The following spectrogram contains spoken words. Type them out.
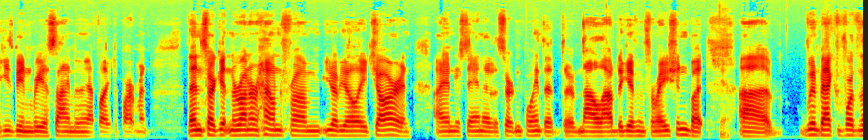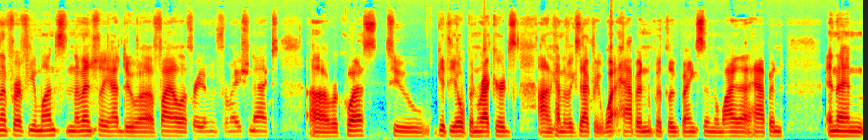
he's being reassigned in the athletic department. Then start getting the runaround from UWLHR, and I understand at a certain point that they're not allowed to give information, but yeah. uh, went back and forth with them for a few months, and eventually had to uh, file a Freedom of Information Act uh, request to get the open records on kind of exactly what happened with Luke Bankston and why that happened. And then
